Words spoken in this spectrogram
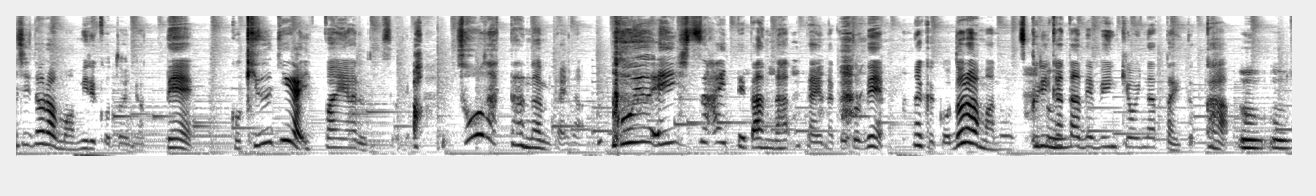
じドラマを見ることによってこう気づきがいっぱいあるんですよね。あそうだったんだみたいな。こういう演出入ってたんだみたいなことでなんかこうドラマの作り方で勉強になったりとか、うんうん、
